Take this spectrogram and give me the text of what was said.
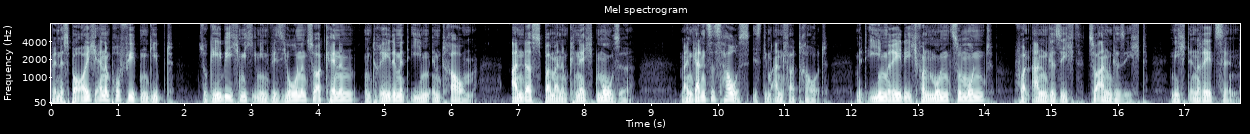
Wenn es bei euch einen Propheten gibt, so gebe ich mich ihm in Visionen zu erkennen und rede mit ihm im Traum, anders bei meinem Knecht Mose. Mein ganzes Haus ist ihm anvertraut. Mit ihm rede ich von Mund zu Mund, von Angesicht zu Angesicht, nicht in Rätseln.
